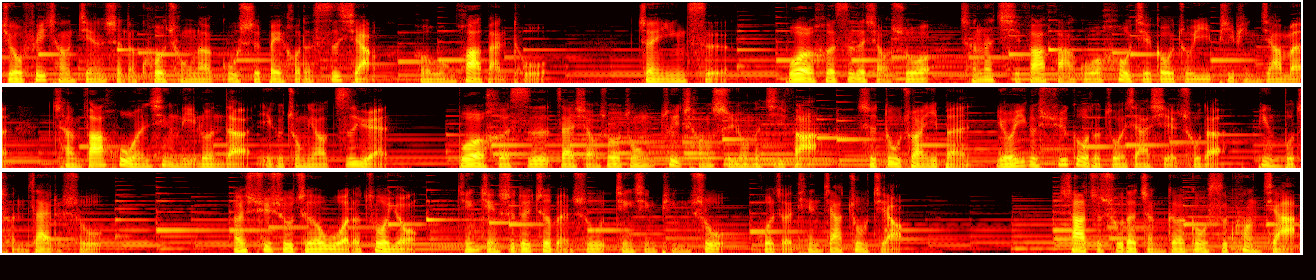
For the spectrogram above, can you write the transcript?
就非常简省地扩充了故事背后的思想和文化版图。正因此。博尔赫斯的小说成了启发法国后结构主义批评家们阐发互文性理论的一个重要资源。博尔赫斯在小说中最常使用的技法是杜撰一本由一个虚构的作家写出的并不存在的书，而叙述者我的作用仅仅是对这本书进行评述或者添加注脚。沙之书的整个构思框架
